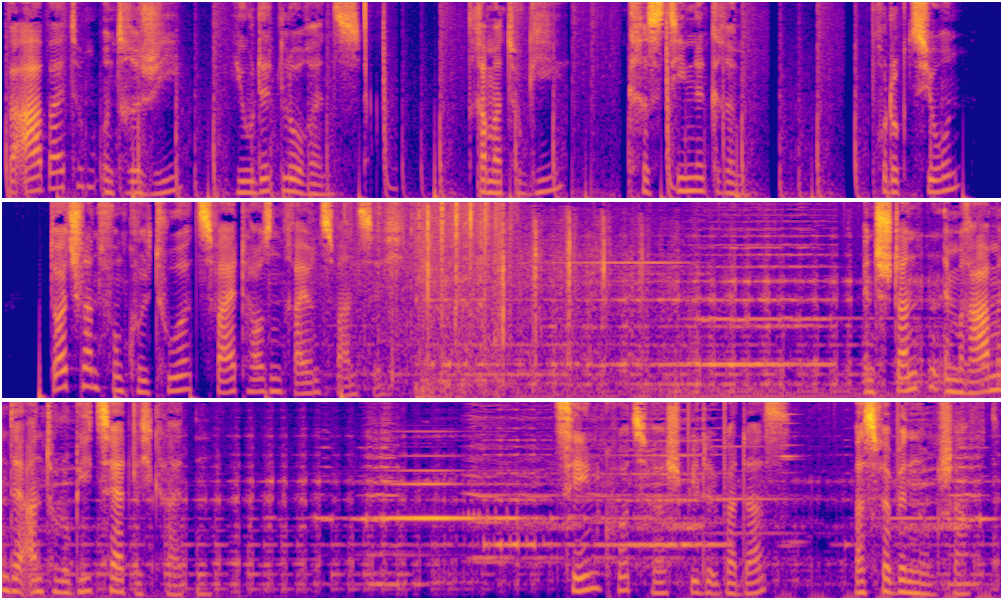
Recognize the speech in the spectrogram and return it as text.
Bearbeitung und Regie Judith Lorenz. Dramaturgie Christine Grimm. Produktion Deutschlandfunk Kultur 2023. Entstanden im Rahmen der Anthologie Zärtlichkeiten zehn Kurzhörspiele über das, was Verbindung schafft.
